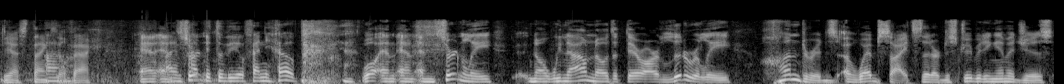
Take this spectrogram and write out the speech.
Yes, thanks, uh, Ilfak. And, and I'm happy to be of any help. well, and, and, and certainly, you know, we now know that there are literally hundreds of websites that are distributing images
